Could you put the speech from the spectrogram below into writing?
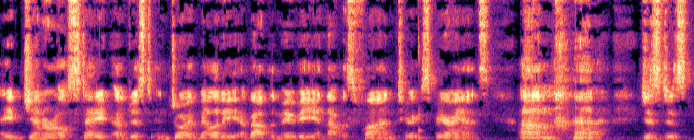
a general state of just enjoyability about the movie, and that was fun to experience. Um, just just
